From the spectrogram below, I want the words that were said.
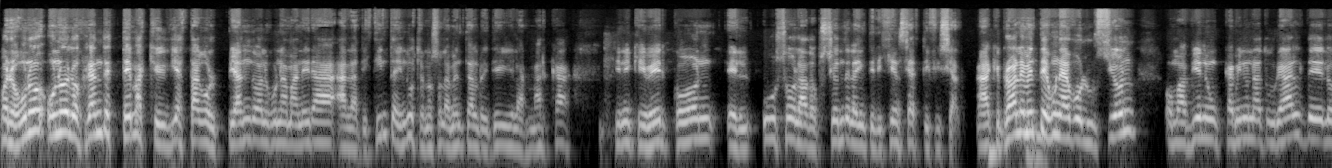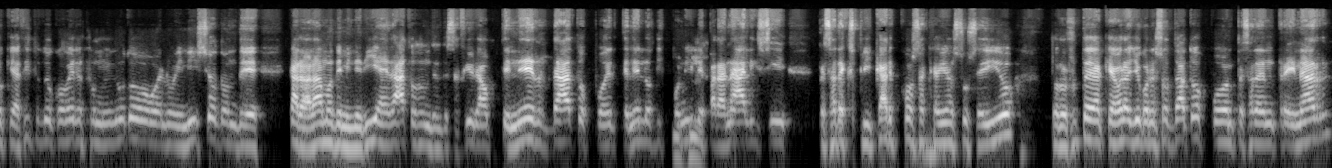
Bueno, uno, uno, de los grandes temas que hoy día está golpeando de alguna manera a las distintas industrias, no solamente al retail y a las marcas, tiene que ver con el uso, la adopción de la inteligencia artificial, ¿ah? que probablemente es una evolución o más bien un camino natural de lo que a ti te tocó ver en un minuto en los inicios, donde, claro, hablamos de minería de datos, donde el desafío era obtener datos, poder tenerlos disponibles para análisis, empezar a explicar cosas que habían sucedido. Pero resulta que ahora yo con esos datos puedo empezar a entrenar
